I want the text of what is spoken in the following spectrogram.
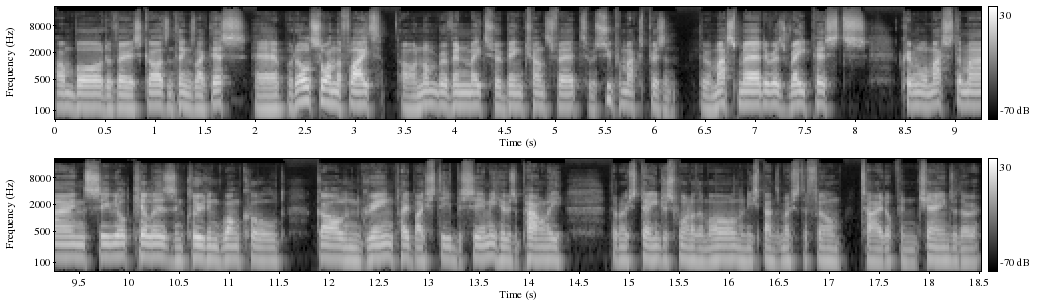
on board of various guards and things like this. Uh, but also on the flight are a number of inmates who are being transferred to a supermax prison. There are mass murderers, rapists, criminal masterminds, serial killers, including one called Garland Green, played by Steve Buscemi, who is apparently the most dangerous one of them all, and he spends most of the film tied up in chains with a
